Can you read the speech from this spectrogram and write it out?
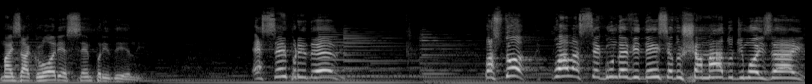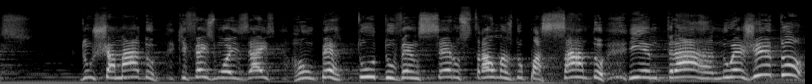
mas a glória é sempre dele. É sempre dele. Pastor, qual a segunda evidência do chamado de Moisés? De um chamado que fez Moisés romper tudo, vencer os traumas do passado e entrar no Egito,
